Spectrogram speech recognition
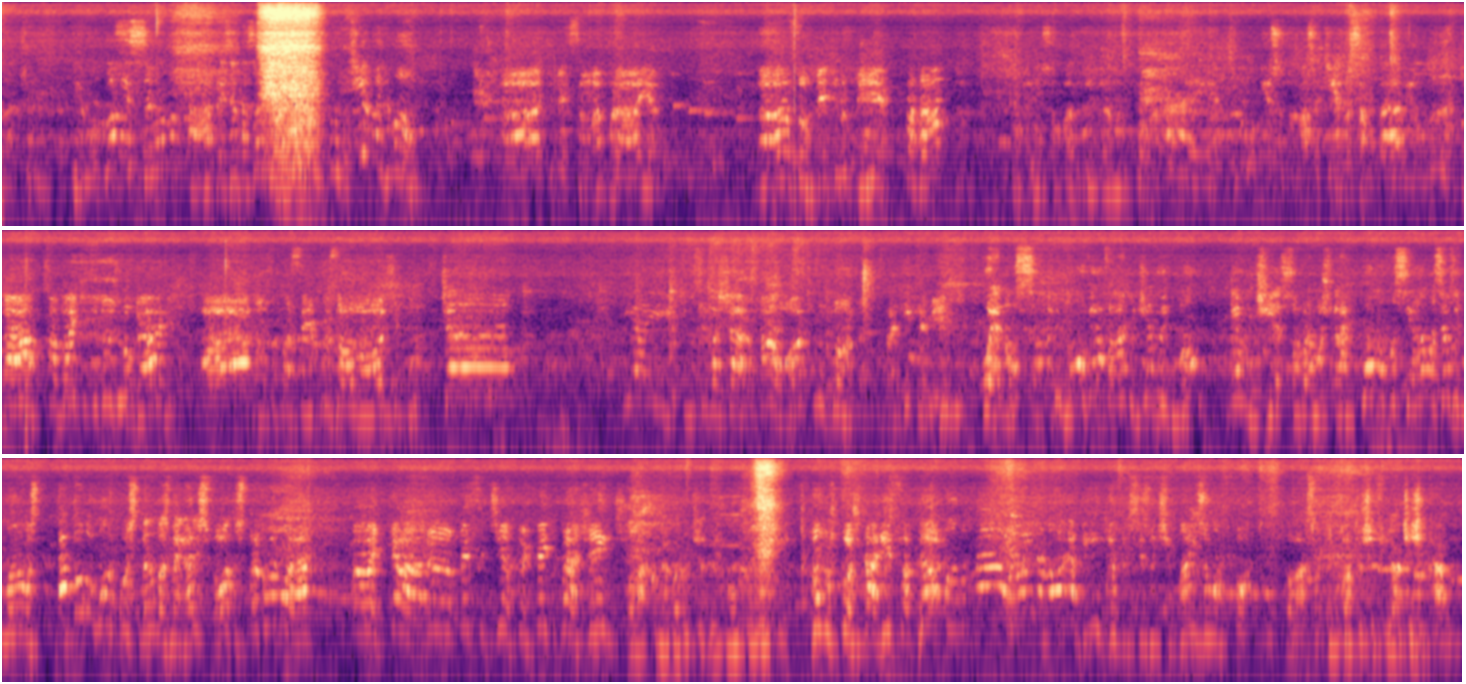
você ama seus irmãos. Tá todo mundo postando as melhores fotos pra comemorar. Ai, caramba, esse dia foi feito pra gente. Olá, comemora o dia do irmão todo dia. Vamos postar isso agora. Não, mano, não, eu ainda não acabei. Eu preciso de mais uma foto. Olá, só tem fotos de filhotes de cabra.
